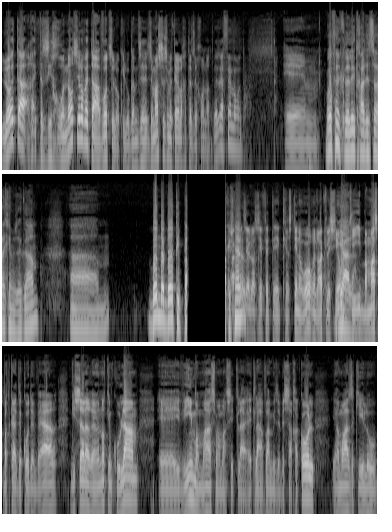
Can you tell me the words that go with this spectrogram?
לא את, ה, את הזיכרונות שלו ואת האהבות שלו, כאילו גם זה, זה משהו שמתאר לך את הזיכרונות, וזה יפה מאוד. אמ, באופן כללי התחלתי לשחק עם זה גם. אה, בוא נדבר טיפה. רק רוצה להוסיף את אה, קריסטינה וורן רק לשיום, יאללה. כי היא ממש בדקה את זה קודם, והיה גישה לראיונות עם כולם, אה, והיא ממש ממש התלה- התלהבה מזה בסך הכל. היא אמרה זה כאילו,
